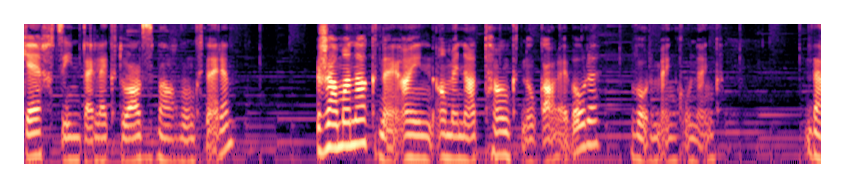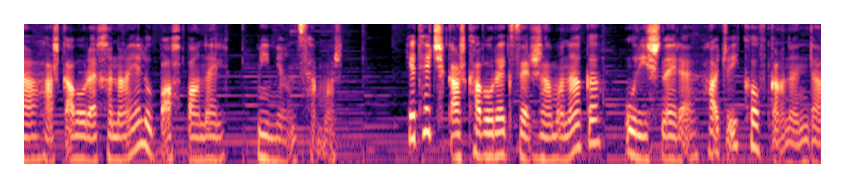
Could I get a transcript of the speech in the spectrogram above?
կեղծ ինտելեկտուալ զբաղմունքները։ Ժամանակն է այն ամենաթանկն ու կարևորը, որ մենք ունենք։ Դա հարկավոր է խնայել ու պահպանել միմյանց համար։ Եթե չկարգավորեք ձեր ժամանակը, ուրիշները հաճույքով կանեն դա։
